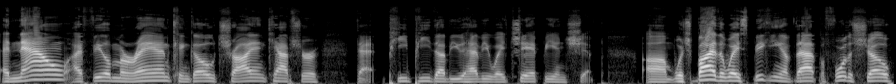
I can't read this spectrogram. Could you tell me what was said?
and now I feel Moran can go try and capture that PPW Heavyweight Championship. Um, which, by the way, speaking of that, before the show,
